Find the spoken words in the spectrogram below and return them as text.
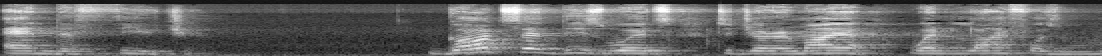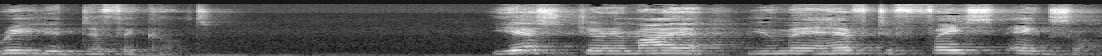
and a future. God said these words to Jeremiah when life was really difficult. Yes, Jeremiah, you may have to face exile.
